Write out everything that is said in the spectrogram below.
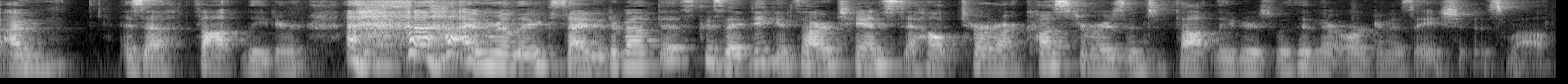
I'm as a thought leader, I'm really excited about this because I think it's our chance to help turn our customers into thought leaders within their organization as well.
